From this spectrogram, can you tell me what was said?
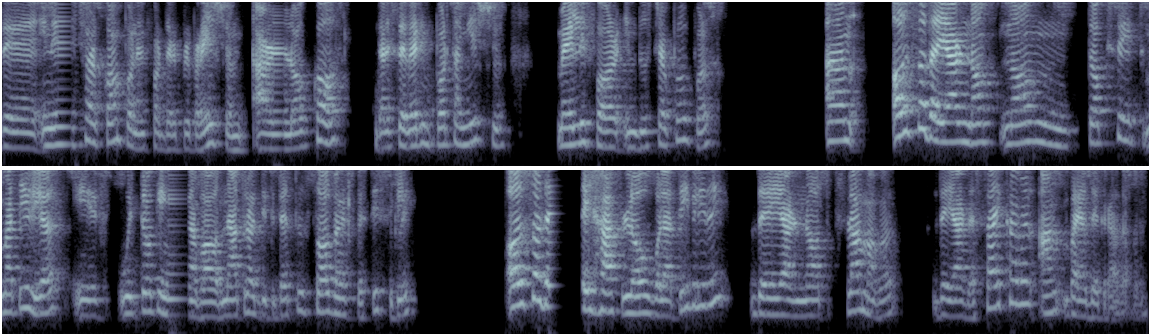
The initial component for their preparation are low cost. That is a very important issue, mainly for industrial purpose. And also they are not non-toxic materials if we're talking about natural deep eutectic solvents specifically. Also, they have low volatility. They are not flammable. They are recyclable and biodegradable.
